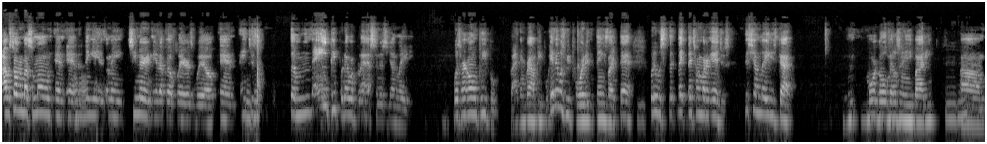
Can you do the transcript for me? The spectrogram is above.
I was talking about Simone, and and the Mhm. thing is, I mean, she married an NFL player as well, and they just the main people that were blasting this young lady was her own people, black and brown people, and it was reported and things like that. But it was they they talking about her edges. This young lady's got more gold medals than anybody. hmm Um,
